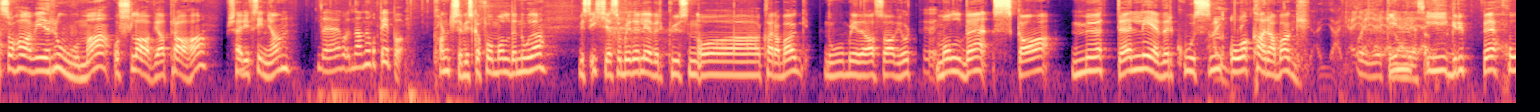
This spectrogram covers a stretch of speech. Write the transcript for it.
så har vi Roma og Slavia Praha. Sheriff Sinjan. Det, den hopper jeg på. Kanskje vi skal få Molde nå, da? Hvis ikke så blir det Leverkusen og Karabag. Nå blir det altså avgjort. Molde skal møte Leverkusen og Karabag. Inn i gruppe H.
